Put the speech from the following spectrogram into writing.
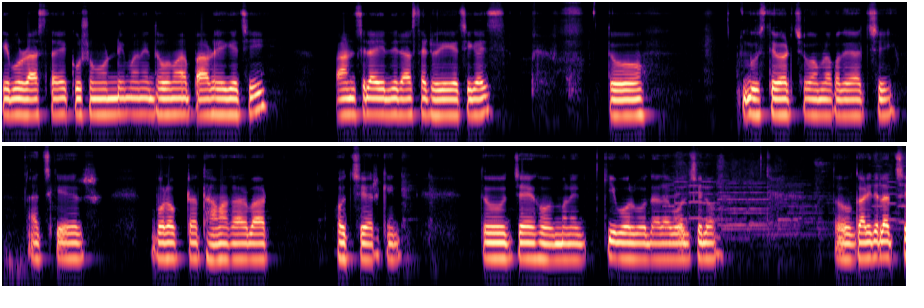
কেবল রাস্তায় কুসুমন্ডি মানে ধর্মা পার হয়ে গেছি। পানশিলা এদের রাস্তায় ঢুকে গেছি গাইস তো বুঝতে পারছ আমরা কোথায় যাচ্ছি। আজকের ব্লগটা ধামাকার বা হচ্ছে আর কি। তো যাই হোক মানে কি বলব, দাদা বলছিল। তো গাড়ি চালাচ্ছে,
